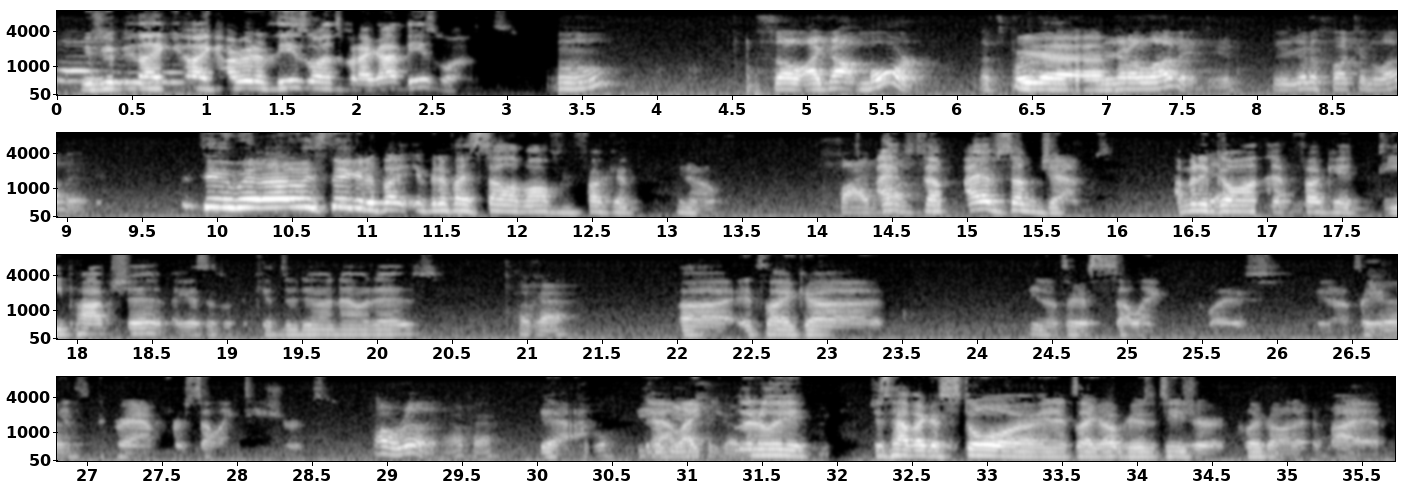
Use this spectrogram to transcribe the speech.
you should be like, you know, I got rid of these ones, but I got these ones. hmm So I got more. That's perfect. Yeah. You're gonna love it, dude. You're gonna fucking love it. Dude, but I was thinking if I even if I sell them all for fucking, you know, Five I have some I have some gems. I'm gonna Yeah. go on that fucking Depop shit. I guess that's what the kids are doing nowadays. Okay. Uh, it's like uh, you know, it's like a selling place. You know, it's like Sure. an Instagram for selling T-shirts. Oh, really? Okay. Yeah, Cool. yeah. Maybe I like should you go literally just have like a store, and it's like, okay, here's a T-shirt. Click on it, buy it.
